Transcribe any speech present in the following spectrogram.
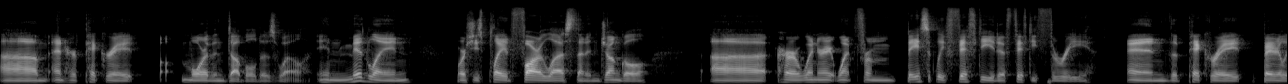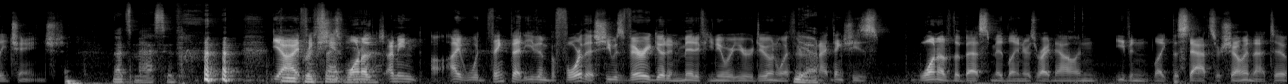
um, and her pick rate more than doubled as well. In mid lane, where she's played far less than in Jungle, uh, her win rate went from basically 50 to 53, and the pick rate barely changed. That's massive. Yeah, I think she's one yeah. of. I mean, I would think that even before this, she was very good in mid if you knew what you were doing with her, Yeah. and I think she's one of the best mid laners right now, and even like the stats are showing that too.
